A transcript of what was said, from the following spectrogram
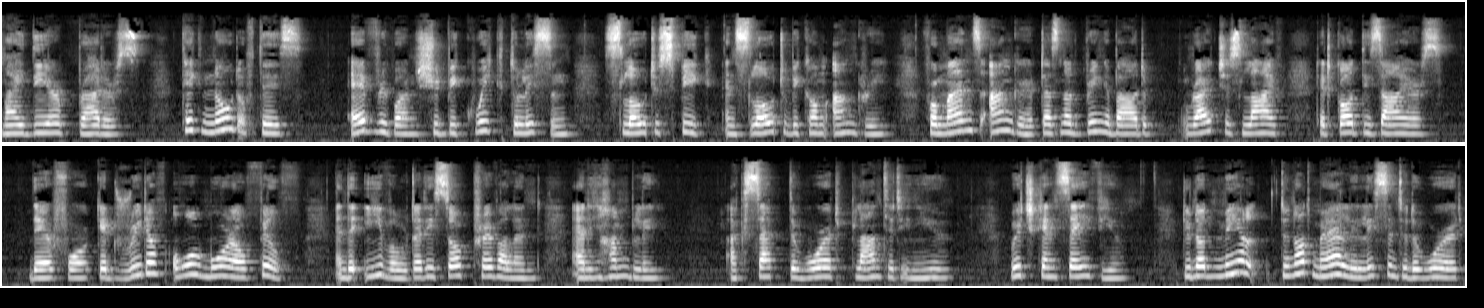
My dear brothers, take note of this. Everyone should be quick to listen, slow to speak, and slow to become angry, for man's anger does not bring about the righteous life that God desires. Therefore, get rid of all moral filth and the evil that is so prevalent, and humbly accept the word planted in you, which can save you. Do not, do not merely listen to the word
